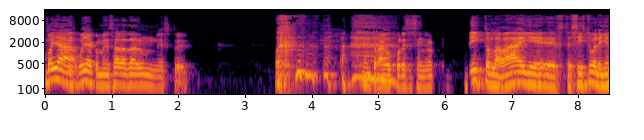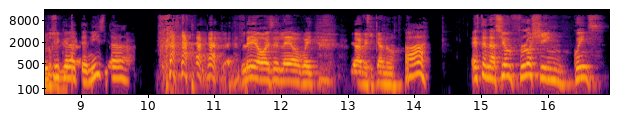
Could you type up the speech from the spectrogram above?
Voy a, voy a comenzar a dar un, este, un trago por ese señor. Víctor Lavalle, este, sí, estuve Yo leyendo su que era tenista. Leo, ese es Leo, güey. Ya, mexicano. Ah, Este nació en Flushing, Queens.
